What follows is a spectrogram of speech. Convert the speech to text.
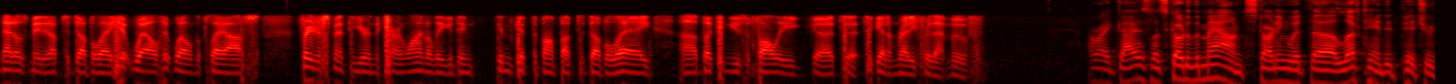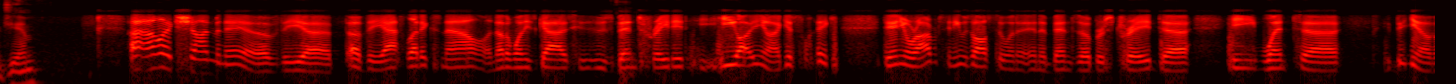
Meadows made it up to Double A, hit well, hit well in the playoffs. Frazier spent the year in the Carolina League and didn't didn't get the bump up to Double A, uh, but can use the Fall League uh, to to get him ready for that move. All right, guys, let's go to the mound. Starting with uh, left-handed pitcher Jim. I like Sean Manaea of the uh, of the Athletics now. Another one of these guys who, who's been traded. He, he, uh, you know, I guess like Daniel Robertson, he was also in a, in a Ben Zobrist trade. Uh, he went, uh, you know,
